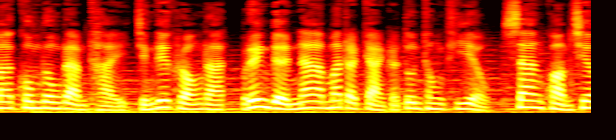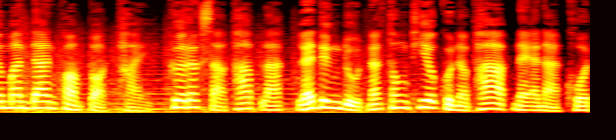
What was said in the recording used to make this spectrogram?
มาคมโรงแรมไทยจึงเรียกร้องรัฐเร่งเดินหน้ามาตรการกระตุ้นท่องเที่ยว สร้างความเชื่อมั่นด้านความปลอดภัย เพื่อรักษาภาพลักษณ์และดึงดูดนักท่องเที่ยวคุณภาพในอนาคต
